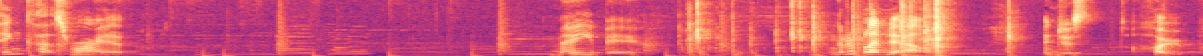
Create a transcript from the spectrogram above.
think that's right. Maybe. I'm gonna blend it out and just hope.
